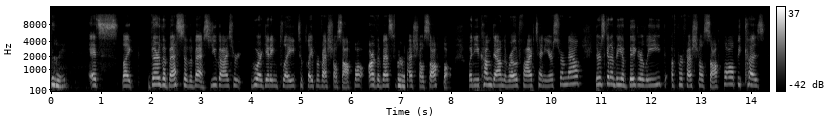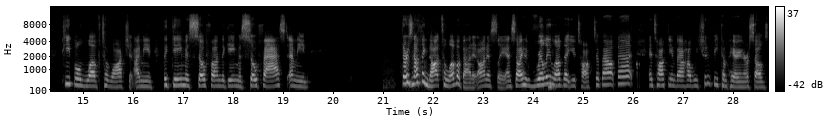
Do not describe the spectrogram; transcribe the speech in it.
mm-hmm. it's like they're the best of the best. You guys who, who are getting played to play professional softball are the best of mm. professional softball. When you come down the road five, ten years from now, there's going to be a bigger league of professional softball because people love to watch it. I mean, the game is so fun. The game is so fast. I mean, there's nothing not to love about it, honestly. And so I really mm-hmm. love that you talked about that and talking about how we shouldn't be comparing ourselves,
